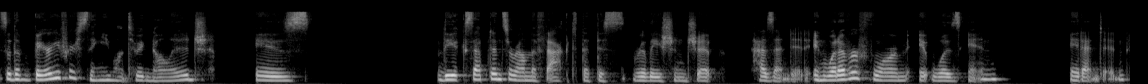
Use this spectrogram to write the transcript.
So the very first thing you want to acknowledge is the acceptance around the fact that this relationship has ended. In whatever form it was in it ended.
